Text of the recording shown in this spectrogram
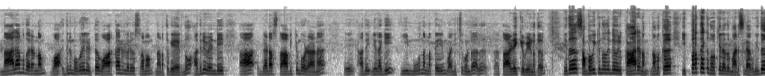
നാലാമതൊരെണ്ണം വാ ഇതിന് മുകളിലിട്ട് വാർക്കാനുള്ളൊരു ശ്രമം നടത്തുകയായിരുന്നു. അതിനുവേണ്ടി ആ ഗഡർ സ്ഥാപിക്കുമ്പോഴാണ് അത് ഇളകി ഈ മൂന്നെണ്ണത്തെയും വലിച്ചുകൊണ്ട് അത് താഴേക്ക് വീണത്. ഇത് സംഭവിക്കുന്നതിന്റെ ഒരു കാരണം നമുക്ക് ഇപ്പുറത്തേക്ക് നോക്കിയാൽ അത് മനസ്സിലാകും. ഇത്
